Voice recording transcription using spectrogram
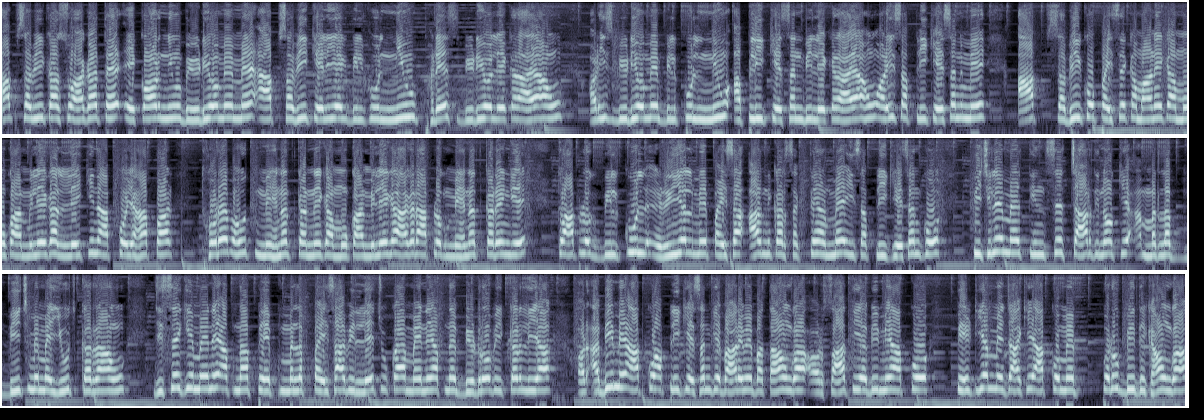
आप सभी का स्वागत है एक और न्यू वीडियो में। मैं आप सभी के लिए एक बिल्कुल न्यू फ्रेश वीडियो लेकर आया हूँ और इस वीडियो में बिल्कुल न्यू एप्लीकेशन भी लेकर आया हूँ और इस एप्लीकेशन में आप सभी को पैसे कमाने का मौका मिलेगा, लेकिन आपको यहाँ पर थोड़े बहुत मेहनत करने का मौका मिलेगा। अगर आप लोग मेहनत करेंगे तो आप लोग बिल्कुल रियल में पैसा अर्न कर सकते हैं और मैं इस एप्लीकेशन को पिछले मैं तीन से चार दिनों के मतलब बीच में मैं यूज़ कर रहा हूँ, जिससे कि मैंने अपना पे मतलब पैसा भी ले चुका, मैंने अपने विड्रो भी कर लिया। और अभी मैं आपको एप्लीकेशन के बारे में बताऊँगा और साथ ही अभी मैं आपको पेटीएम में जाके आपको मैं प्रूफ भी दिखाऊँगा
